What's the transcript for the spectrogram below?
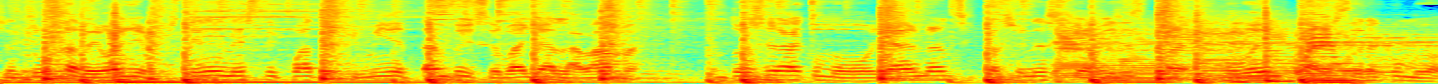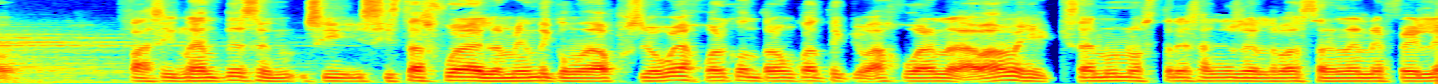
se antoja de, oye, pues tienen este cuatro que mide tanto y se vaya a Alabama. Entonces era como, ya eran situaciones que a veces pueden parecer como fascinantes en, si, si estás fuera del ambiente como de, ah, pues yo voy a jugar contra un cuate que va a jugar en Alabama y quizá en unos tres años ya va a estar en la NFL,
